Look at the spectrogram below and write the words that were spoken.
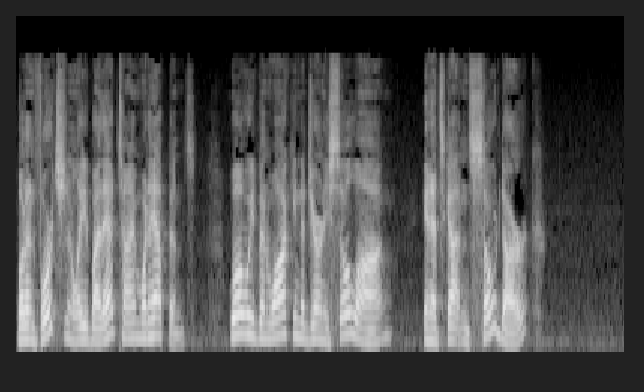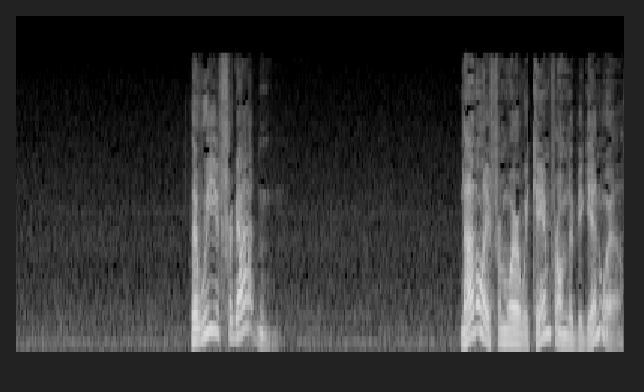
But unfortunately, by that time, what happens? Well, we've been walking the journey so long, and it's gotten so dark that we've forgotten. Not only from where we came from to begin with,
